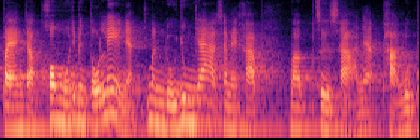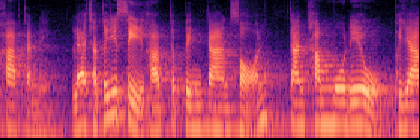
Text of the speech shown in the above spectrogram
แปลงจากข้อมูลที่เป็นตัวเลขเนี่ยที่มันดูยุ่งยากใช่ไหมครับ มาสื่อสารเนี่ยผ่านรูปภาพกันเอง และชัปเตอร์ที่4ครับจะเป็นการสอนการทำโมเดล พยา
